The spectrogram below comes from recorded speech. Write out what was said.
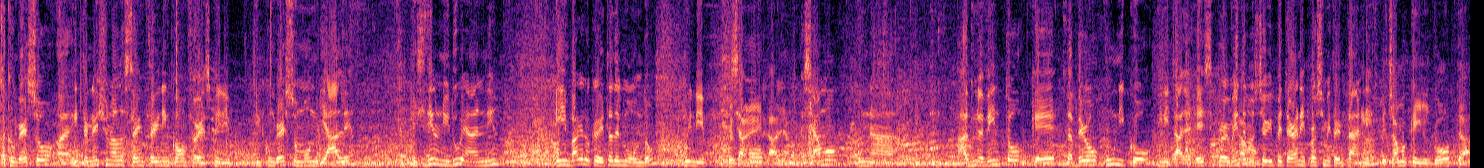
al congresso uh, International Strength Training Conference, quindi il congresso mondiale che si tiene ogni due anni in varie località del mondo, quindi siamo, siamo una, ad un evento che è davvero unico in Italia e probabilmente diciamo, non si ripeterà nei prossimi 30 anni. Diciamo che il gota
